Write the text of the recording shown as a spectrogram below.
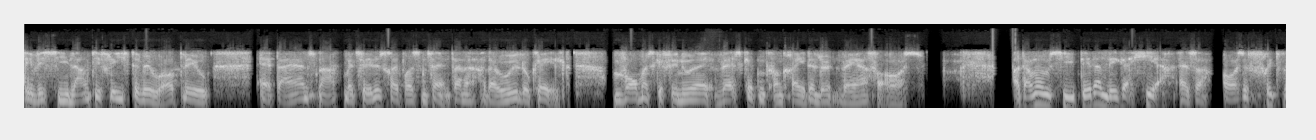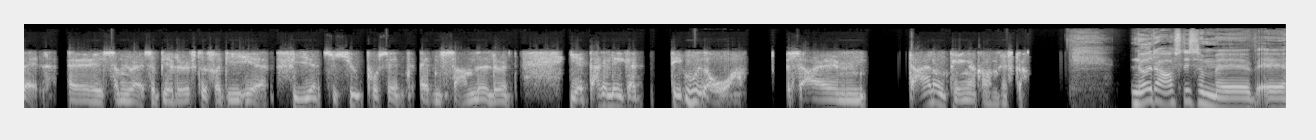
Det vil sige, at langt de fleste vil jo opleve, at der er en snak med tillidsrepræsentanterne derude lokalt, hvor man skal finde ud af, hvad skal den konkrete løn være for os. Og der må man sige, at det, der ligger her, altså også frit valg, øh, som jo altså bliver løftet fra de her 4-7 procent af den samlede løn, ja, der ligger det ud over. Så øh, der er nogle penge at komme efter. Noget, der også ligesom, øh, øh,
